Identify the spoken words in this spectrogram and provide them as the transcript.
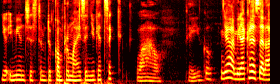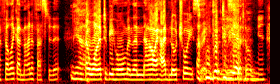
your immune system to compromise and you get sick wow There you go. Yeah, I mean, I kind of said I felt like I manifested it. Yeah. I wanted to be home, and then now I had no choice, right? but to be at home. Yeah.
